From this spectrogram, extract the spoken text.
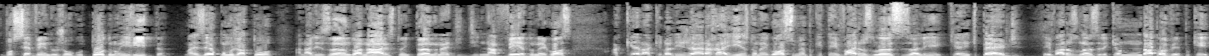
Você vendo o jogo todo não irrita, mas eu, como já tô analisando análise, tô entrando né, de, de- na veia do negócio, aquela, aquilo ali já era a raiz do negócio mesmo, porque tem vários lances ali que a gente perde. Tem vários lances ali que não dá pra ver, porque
